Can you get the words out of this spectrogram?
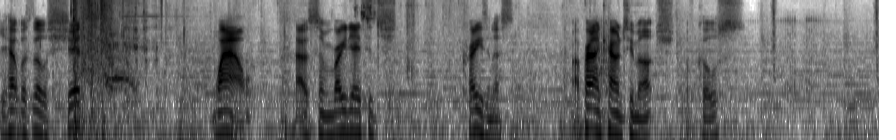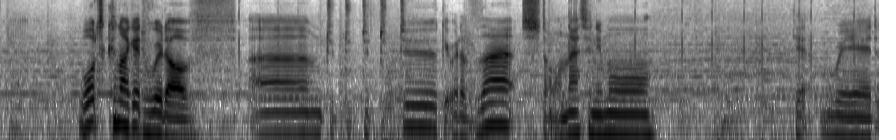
You helpless little shit. Wow. That was some radiated craziness. Apparently I'm carrying too much, of course. What can I get rid of? Um, do, do, do, get rid of that. Don't want that anymore. Get rid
